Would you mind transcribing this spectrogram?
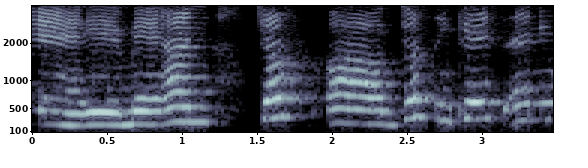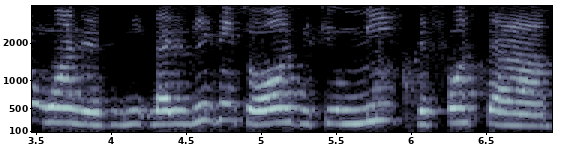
amen, amen. And just uh just in case anyone is that is listening to us, if you missed the first uh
